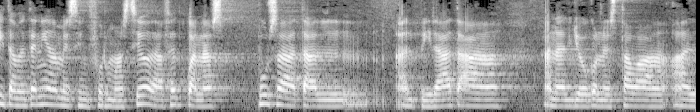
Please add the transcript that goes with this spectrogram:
I també tenia més informació. De fet, quan has posat el, el pirata en el lloc on estava el,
